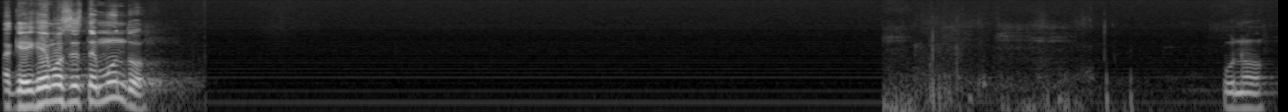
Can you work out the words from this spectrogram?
a que dejemos este mundo. Uno.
